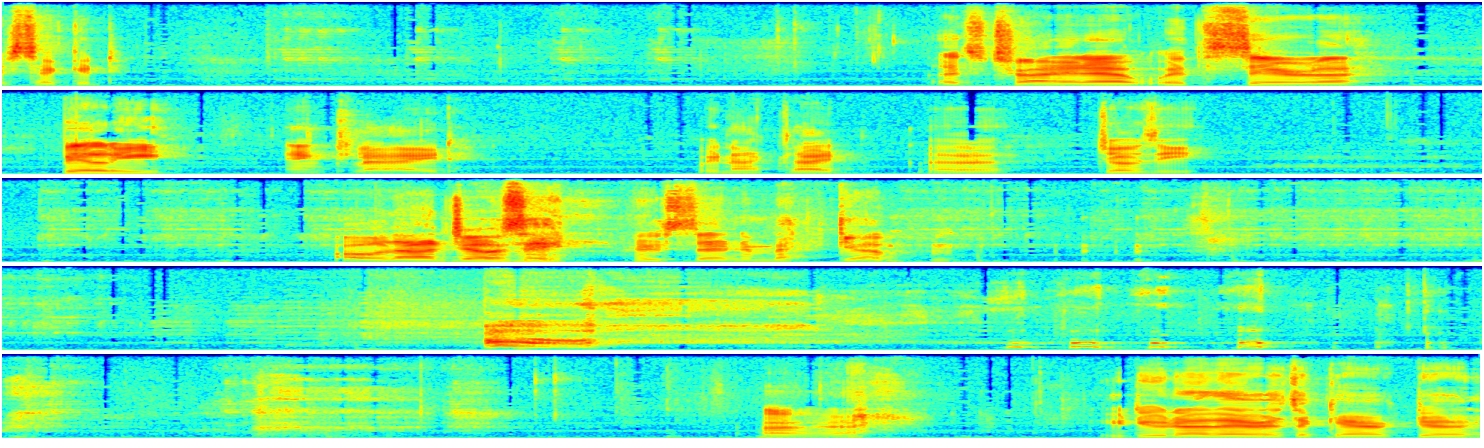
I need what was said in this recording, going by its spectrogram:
A second. Let's try it out with Sarah, Billy, and Clyde. Wait, not Clyde. Uh, Josie. Hold on, Josie. We're sending back up. Alright. You do know there is a character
